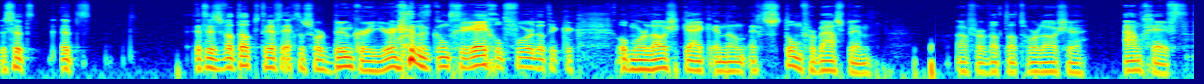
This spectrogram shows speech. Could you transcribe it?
Dus het, het, het is wat dat betreft echt een soort bunker hier. Het komt geregeld voor dat ik op mijn horloge kijk en dan echt stom verbaasd ben over wat dat horloge aangeeft.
